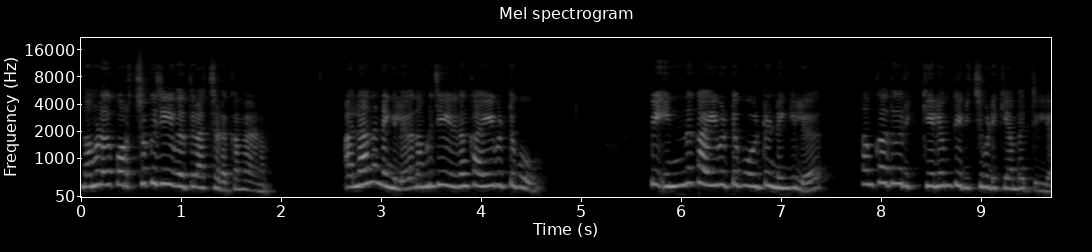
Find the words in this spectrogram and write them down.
നമ്മൾ കുറച്ചൊക്കെ ജീവിതത്തിൽ അച്ചടക്കം വേണം. അല്ലാന്നുണ്ടെങ്കിൽ നമ്മുടെ ജീവിതം കൈവിട്ടു പോകും ഇപ്പം ഇന്ന് കൈവിട്ടു പോയിട്ടുണ്ടെങ്കിൽ നമുക്കത് ഒരിക്കലും തിരിച്ചു പിടിക്കാൻ പറ്റില്ല.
